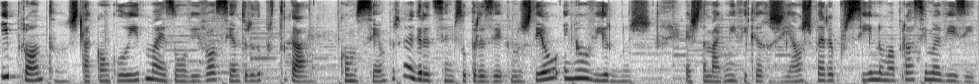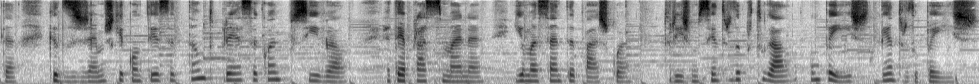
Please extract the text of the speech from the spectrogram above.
E pronto, está concluído mais um Viva ao Centro de Portugal. Como sempre, agradecemos o prazer que nos deu em ouvir-nos. Esta magnífica região espera por si numa próxima visita, que desejamos que aconteça tão depressa quanto possível. Até para a semana e uma Santa Páscoa. Turismo Centro de Portugal, um país dentro do país.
